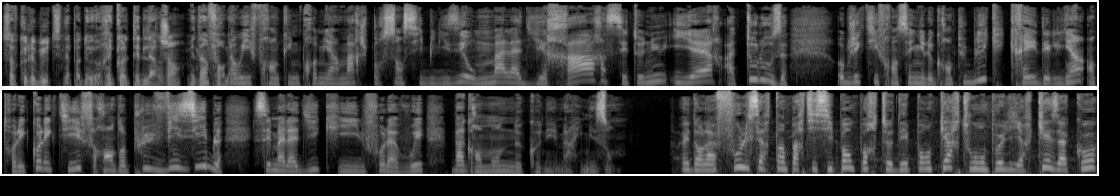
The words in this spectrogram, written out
sauf que le but n'est pas de récolter de l'argent, mais d'informer. Oui, Franck, une première marche pour sensibiliser aux maladies rares s'est tenue hier à Toulouse. Objectif renseigner le grand public, créer des liens entre les collectifs, rendre plus visibles ces maladies qui, il faut l'avouer, pas grand monde ne connaît, Marie Maison. Dans la foule, certains participants portent des pancartes où on peut lire Kesako.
